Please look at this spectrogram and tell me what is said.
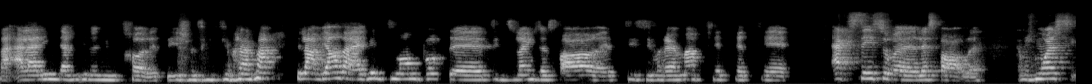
à la ligne d'arrivée d'un ultra. Là, je veux dire, c'est vraiment l'ambiance dans la ville, tout le monde porte euh, du linge de sport. C'est vraiment très, très, très axé sur euh, le sport. Là. Comme moi, c'est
